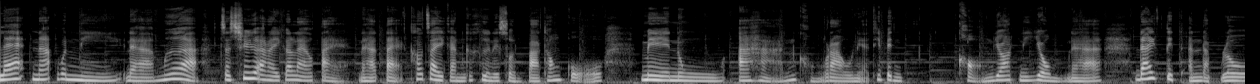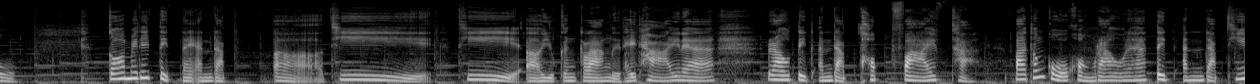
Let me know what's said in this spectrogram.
และณวันนี้นะคะเมื่อจะชื่ออะไรก็แล้วแต่นะคะแต่เข้าใจกันก็คือในส่วนปลาท่องโก เมนูอาหารของเราเนี่ยที่เป็น ของยอดนิยมนะคะได้ติดอันดับโลก ก็ไม่ได้ติดในอันดับที่ที่อยู่กลางๆหรือท้ายๆนะคะเราติดอันดับท็อป 5 ค่ะปลาท่องโกของเรานะคะติดอันดับที่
